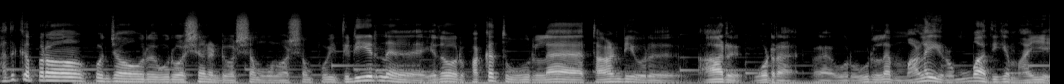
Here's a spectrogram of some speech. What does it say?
அதுக்கப்புறம் கொஞ்சம் ஒரு ஒரு வருஷம் ரெண்டு வருஷம் மூணு வருஷம் போய் திடீர்னு ஏதோ ஒரு பக்கத்து ஊரில் தாண்டி ஒரு ஆறு ஓடுற ஒரு ஊரில் மழை ரொம்ப அதிகமாகி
